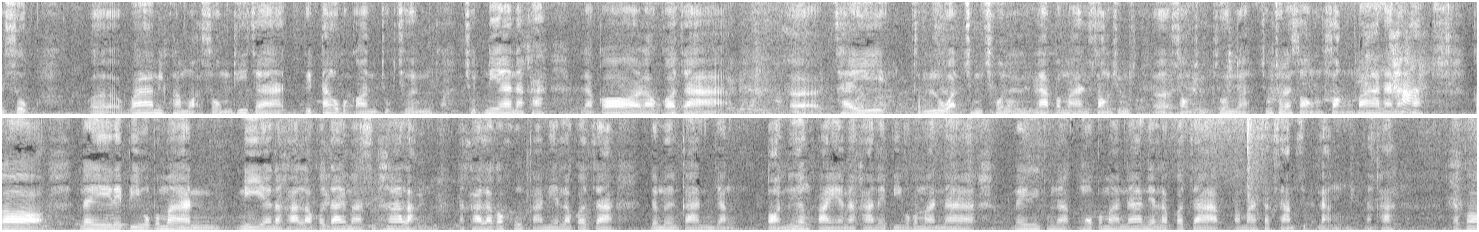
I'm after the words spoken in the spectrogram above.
นสุขว่ามีความเหมาะสมที่จะติดตั้งอุปกรณ์ฉุกเฉินชุดนี้นะคะ แล้วก็เราก็จะใช้สำรวจชุมชนละประมาณ2ชุมเอ่อสองชุมชนน่ะชุมชนละ2 2บ้านนะนะคะคะ ก็ในในปีงบประมาณนี้นะคะเราก็ได้มา 15 หลังนะคะ แล้วก็โครงการนี้เราก็จะดำเนินการอย่างต่อเนื่องไปนะคะ ในปีงบประมาณหน้า ในงบประมาณหน้าเนี่ยเราก็จะประมาณสัก 30 หลังนะคะ แล้วก็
